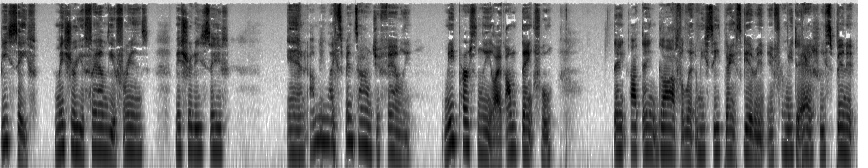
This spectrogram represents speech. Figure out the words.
Be safe. Make sure your family, your friends, make sure they're safe. And I mean, like, spend time with your family. Me personally, like, I'm thankful. Thank I thank God for letting me see Thanksgiving and for me to actually spend it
